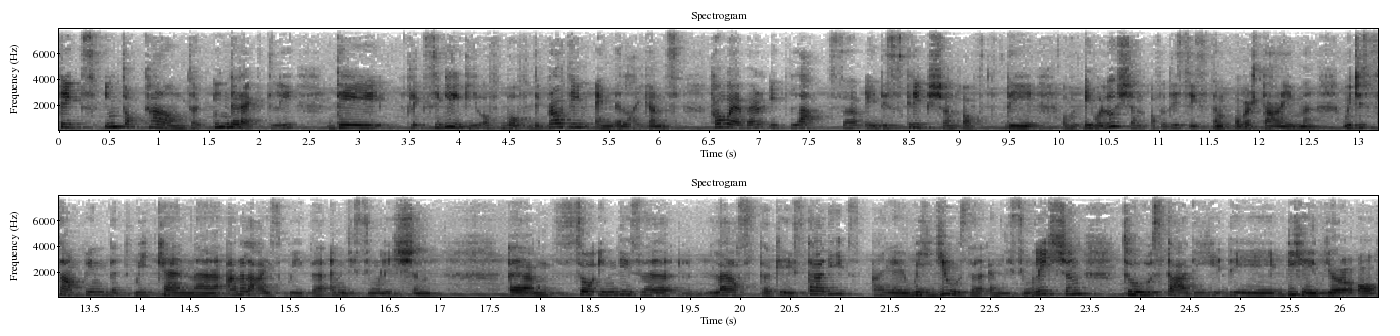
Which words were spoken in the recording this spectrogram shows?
takes into account indirectly the flexibility of both the protein and the ligands. However, it lacks a description of the evolution of the system over time, which is something that we can uh, analyze with uh, MD simulation. Um, so in this uh, last case study, uh, we use uh, MD simulation to study the behavior of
